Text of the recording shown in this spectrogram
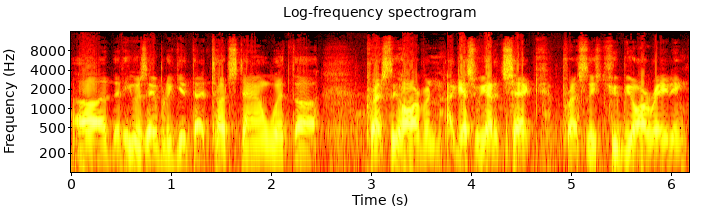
uh, that he was able to get that touchdown with uh, Presley Harvin. I guess we got to check Presley's QBR rating.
